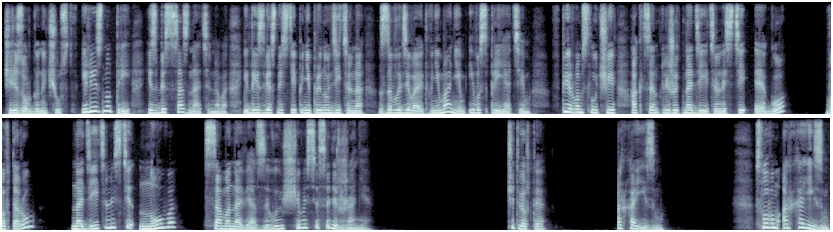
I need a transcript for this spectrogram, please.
через органы чувств, или изнутри, из бессознательного, и до известной степени принудительно завладевает вниманием и восприятием. В первом случае акцент лежит на деятельности эго, во втором — на деятельности нового самонавязывающегося содержания. Четвертое. Архаизм. Словом «архаизм»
